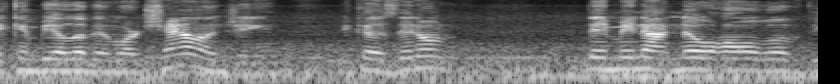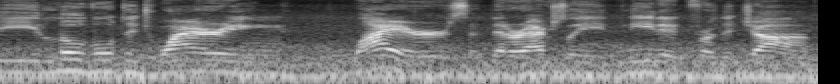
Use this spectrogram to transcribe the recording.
it can be a little bit more challenging because they don't, they may not know all of the low voltage wiring wires that are actually needed for the job.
